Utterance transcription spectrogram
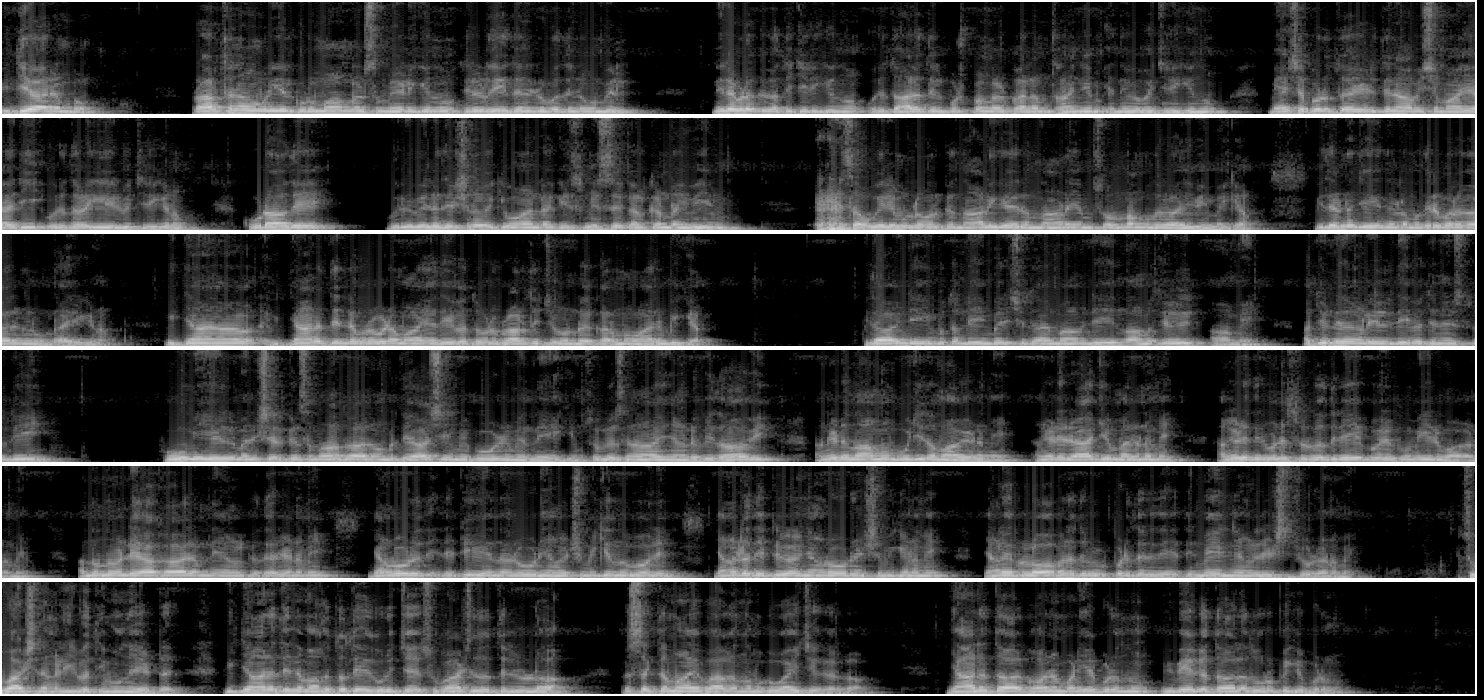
വിദ്യാരംഭം. പ്രാർത്ഥനാമുറിയിൽ കുടുംബാംഗങ്ങൾ സമ്മേളിക്കുന്നു. തിരുഹൃദയത്തിന്റെ രൂപത്തിന്റെ മുമ്പിൽ നിലവിളക്ക് കത്തിച്ചിരിക്കുന്നു. ഒരു താലത്തിൽ പുഷ്പങ്ങൾ ഫലം ധാന്യം എന്നിവ വച്ചിരിക്കുന്നു. മേശപ്പുറത്ത് എഴുത്തിനാവശ്യമായ അരി ഒരു തളികയിൽ വച്ചിരിക്കണം. കൂടാതെ ഗുരുവിന് ദക്ഷിണ വയ്ക്കുവാനുള്ള കിസ്മിസ് കൽക്കണ്ട ഇവയും സൗകര്യമുള്ളവർക്ക് നാളികേരം നാണയം സ്വർണം മുതലായവയും വയ്ക്കാം. വിതരണം ചെയ്യുന്നുള്ള മധുരപലഹാരങ്ങൾ ഉണ്ടായിരിക്കണം. വിജ്ഞാന വിജ്ഞാനത്തിന്റെ ഉറവിടമായ ദൈവത്തോട് പ്രാർത്ഥിച്ചുകൊണ്ട് കർമ്മം ആരംഭിക്കാം. പിതാവിന്റെയും പുത്രന്റെയും പരിശുദ്ധാത്മാവിന്റെയും നാമത്തിൽ ആമേൻ. അത്യുന്നതങ്ങളിൽ ദൈവത്തിന് സ്തുതി. ഭൂമിയിൽ മനുഷ്യർക്ക് സമാധാനവും പ്രത്യാശയും എപ്പോഴും എന്നേക്കും. സ്വർഗസ്വനായ ഞങ്ങളുടെ പിതാവി അങ്ങയുടെ നാമം പൂജിതമാകണമേ. അങ്ങയുടെ രാജ്യം വരണമേ. അങ്ങയുടെ തിരുവന സ്വർഗത്തിലെ പോലെ ഭൂമിയിലുമാകണമേ. അന്നു വേണ്ട ആഹാരം നീ ഞങ്ങൾക്ക് തരണമേ. ഞങ്ങളോട് തെറ്റ് ചെയ്യുന്നവരോട് ഞങ്ങൾ ക്ഷമിക്കുന്ന പോലെ ഞങ്ങളുടെ തെറ്റുകൾ ഞങ്ങളോട് ക്ഷമിക്കണമേ. ഞങ്ങളെ പ്രലോഭനത്തിൽ ഉൾപ്പെടുത്തരുതേ. തിന്മയിൽ ഞങ്ങൾ രക്ഷിച്ചുകൊള്ളണമേ സുഭാഷിതങ്ങൾ ഇരുപത്തിമൂന്ന് എട്ട്. വിജ്ഞാനത്തിന്റെ മഹത്വത്തെക്കുറിച്ച് സുഭാഷിതത്തിലുള്ള പ്രസക്തമായ ഭാഗം നമുക്ക് വായിച്ചു കേൾക്കാം. ജ്ഞാനത്താൽ ഭവനം പണിയപ്പെടുന്നു വിവേകത്താൽ അത് ഉറപ്പിക്കപ്പെടുന്നു.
